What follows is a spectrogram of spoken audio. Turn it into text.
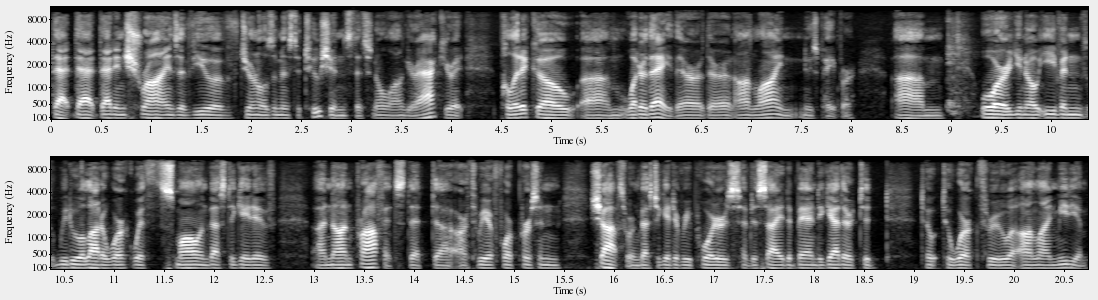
that, that, that enshrines a view of journalism institutions that's no longer accurate. Politico, um, what are they? They're, they're an online newspaper. Um, or, you know, even we do a lot of work with small investigative uh, nonprofits that uh, are three or four person shops where investigative reporters have decided to band together to, to, to work through uh, online medium.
